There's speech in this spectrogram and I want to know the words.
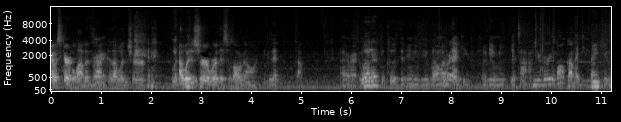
I was scared a lot of the time Right. because I wasn't sure I wasn't do. sure where this was all going. Exactly. So, All right. Well, that concludes the interview, but I want All to thank you for giving me your time. you're very welcome. Thank you. Thank you.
